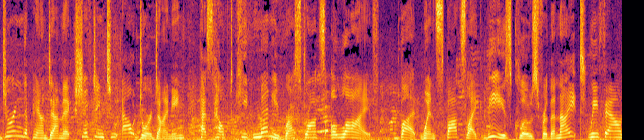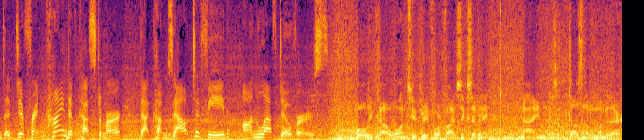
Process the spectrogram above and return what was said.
During the pandemic, shifting to outdoor dining has helped keep many restaurants alive. But when spots like these close for the night, we found a different kind of customer that comes out to feed on leftovers. Holy cow, one, two, three, four, five, six, seven, eight, nine. There's a dozen of them under there.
